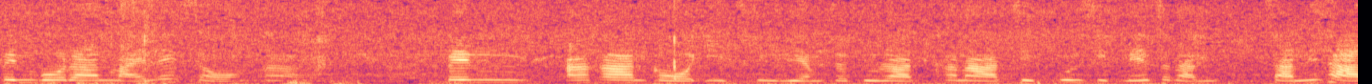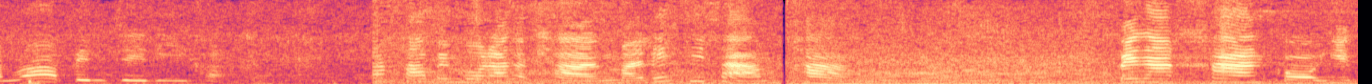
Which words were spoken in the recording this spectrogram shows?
เป็นโบราณหมายเลข2ค่ะ เป็นอาคารก่ออิฐสี่เหลี่ยมจัตุรัสขนาด 10คูณ10 เมตรสันสันนิษฐานว่าเป็นเจดีย์ค่ะนะคะเป็นโบราณสถานหมายเลขที่ 3 ค่ะ เป็นอาคารก่ออิฐ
